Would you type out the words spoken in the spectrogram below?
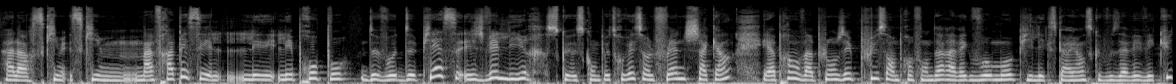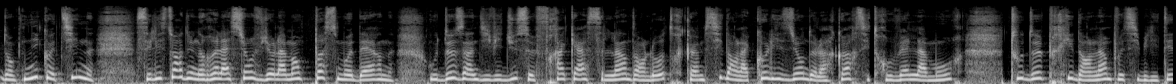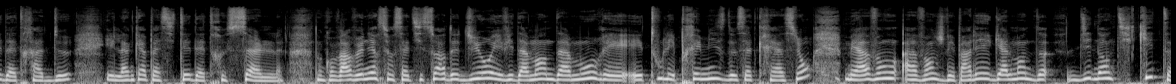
Alors, ce qui, ce qui m'a frappé, c'est les, les, propos de vos deux pièces et je vais lire ce que ce qu'on peut trouver sur le French chacun et après on va plonger plus en profondeur avec vos mots puis l'expérience que vous avez vécue. Donc, Nicotine, c'est l'histoire d'une relation violemment postmoderne où deux individus se fracassent l'un dans l'autre comme si dans la collision de leur corps s'y trouvait l'amour, tous deux pris dans l'impossibilité d'être à deux et l'incapacité d'être seuls. Donc, on va revenir sur cette histoire de duo évidemment d'amour et, tous les prémices de cette création. Mais avant, avant, je vais parler également d'Identikit,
